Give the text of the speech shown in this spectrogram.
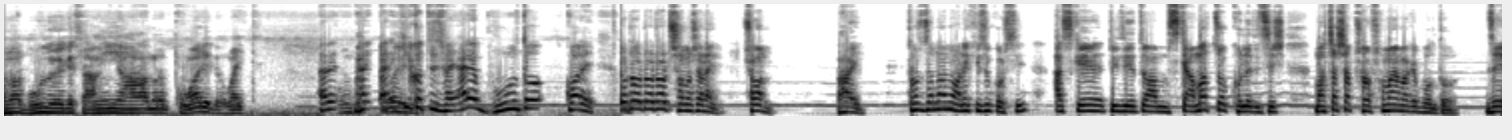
আমার ভুল হয়ে গেছে আমি আমার ঘুমারে দেবো ভাই। আরে ভাই আরে কি করতেছিস ভাই? আরে ভুল তো করে। ওট ওট ওট, সমস্যা নাই। শোন ভাই তোর জন্য আমি অনেক কিছু করছি। আজকে তুই যেহেতু আজকে আমার চোখ খুলে দিছিস মাস্টার সাহেব সব সময় আমাকে বলতো যে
